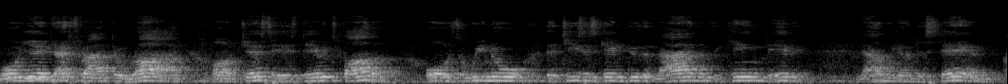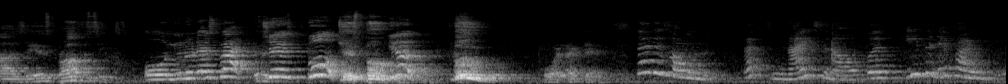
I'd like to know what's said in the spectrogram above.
Oh, yeah, that's right. The rod of Jesse is David's father. Oh, so we know that Jesus came through the line of the King David. Now we understand Isaiah's prophecies. Oh, you know that's right. Just boom. Just boom. Yeah. Boom. Oh, I like that. That is all, that's nice and all, but even if I were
